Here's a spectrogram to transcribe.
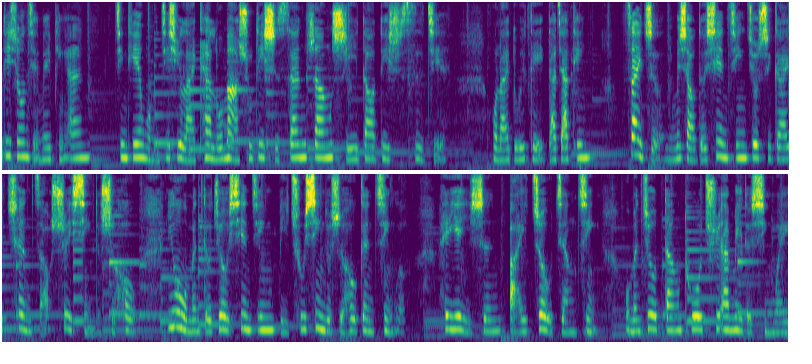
弟兄姐妹平安。今天我们继续来看罗马书第十三章十一到第十四节，我来读给大家听。再者，你们晓得，现今就是该趁早睡醒的时候，因为我们得救，现今比出信的时候更近了。黑夜已深，白昼将近，我们就当脱去暧昧的行为，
